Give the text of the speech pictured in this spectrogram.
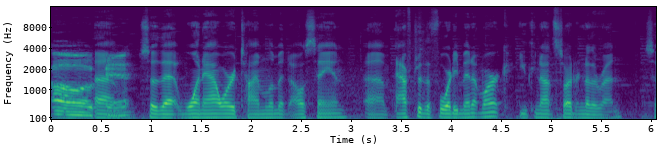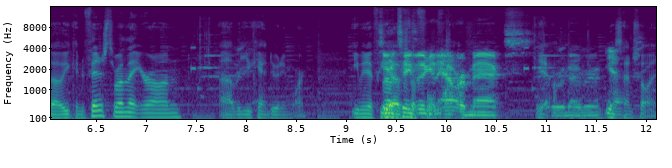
Oh, okay. Um, so that one hour time limit I was saying, um, after the 40 minute mark, you cannot start another run. So you can finish the run that you're on, uh, but you can't do it anymore. Even if so you it takes like an hour max Yeah. or whatever. Yeah. essentially.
